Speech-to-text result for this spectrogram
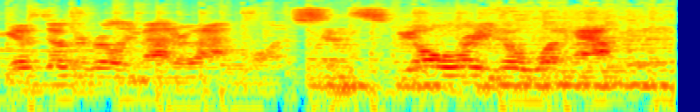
I guess it doesn't really matter that much since we already know what happened.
